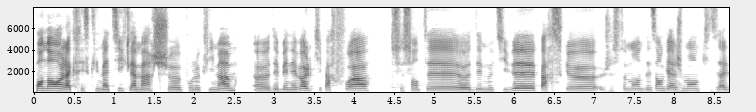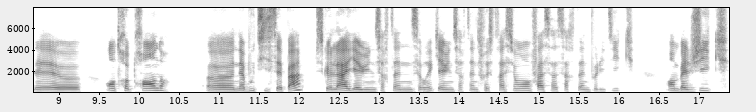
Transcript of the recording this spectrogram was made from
pendant la crise climatique, la marche pour le climat, des bénévoles qui parfois se sentaient démotivés parce que justement des engagements qu'ils allaient entreprendre n'aboutissaient pas, puisque là, il y a eu une certaine, c'est vrai qu'il y a eu une certaine frustration face à certaines politiques en Belgique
